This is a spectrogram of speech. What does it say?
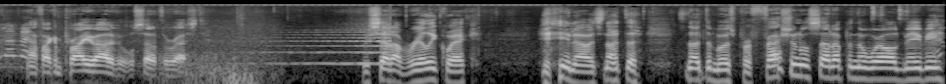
I love it. Now, if I can pry you out of it, we'll set up the rest. We set up really quick. you know, it's not the it's not the most professional setup in the world, maybe.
